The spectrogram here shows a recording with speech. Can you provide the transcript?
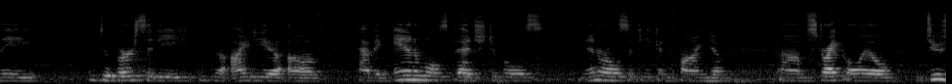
the diversity, the idea of having animals, vegetables, minerals if you can find them, um, strike oil, do,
